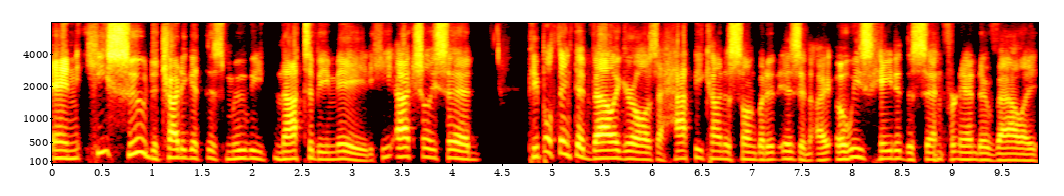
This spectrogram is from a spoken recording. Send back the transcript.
and he sued to try to get this movie not to be made. He actually said, "People think that Valley Girl is a happy kind of song, but it isn't. I always hated the San Fernando Valley.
